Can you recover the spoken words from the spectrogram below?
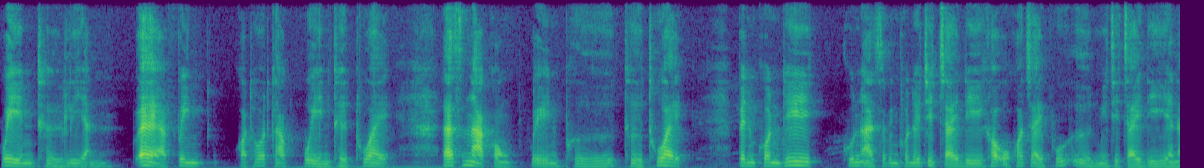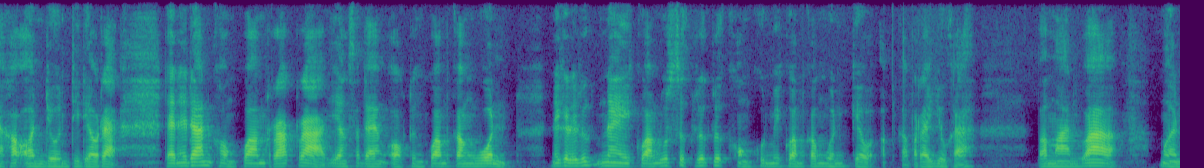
ควีนถือเหรียญเออฟินขอโทษค่ะควีนถือถ้วย ลักษณะของควีนผือถือถ้วย เป็นคนที่ คุณอาจจะเป็นคนที่จิตใจดี เขาอกเข้าใจผู้อื่นมีจิตใจดีนะคะอ่อนโยนทีเดียวแหละ แต่ในด้านของความรักล่ะยังแสดงออกถึงความกังวล ในกระลึกในความรู้สึกลึกๆของคุณมีความกังวลเกี่ยวกับอะไรอยู่คะประมาณว่าเหมือน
